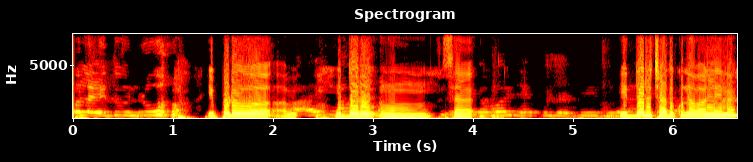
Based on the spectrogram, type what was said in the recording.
వాళ్ళు అవుతుండ్రు. ఇప్పుడు ఇద్దరు స ఇద్దరు చదువుకున్న వాళ్ళేనా?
